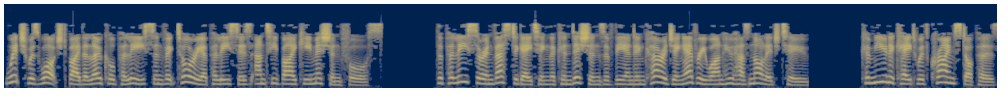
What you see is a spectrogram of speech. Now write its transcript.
which was watched by the local police and Victoria Police's anti-bikie mission force. The police are investigating the conditions of the and encouraging everyone who has knowledge to communicate with Crime Stoppers.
